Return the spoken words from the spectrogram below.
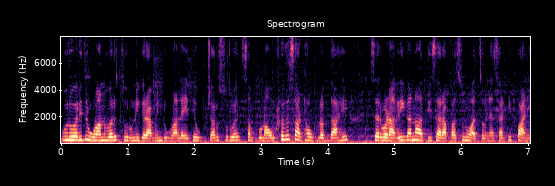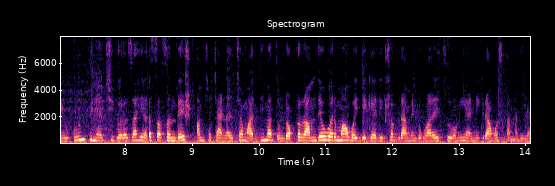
उर्वरित रुग्णांवर चुरणी ग्रामीण रुग्णालय येथे उपचार सुरू आहेत. संपूर्ण औषध साठा उपलब्ध आहे. सर्व नागरिकांना अतिसारापासून वाचवण्यासाठी पाणी उकळून पिण्याची गरज आहे असा संदेश आमच्या चॅनलच्या माध्यमातून डॉक्टर रामदेव वर्मा वैद्यकीय अधीक्षक ग्रामीण रुग्णालय चुरणी यांनी ग्रामस्थांना दिला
